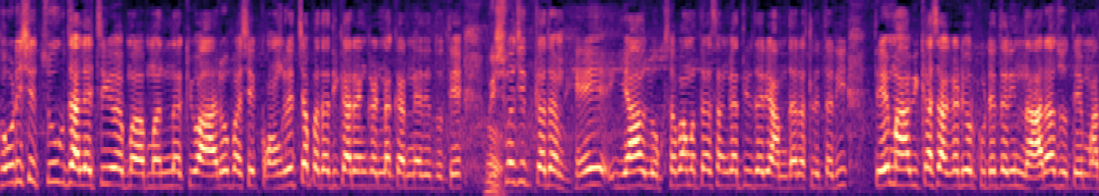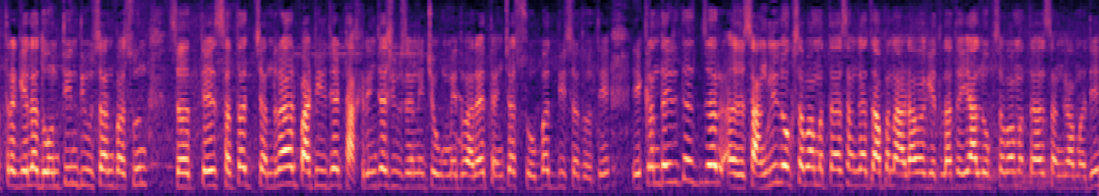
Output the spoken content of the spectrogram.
थोडीशी चूक झाल्याची म्हणणं किंवा आरोप असे काँग्रेसच्या पदाधिकाऱ्यांकडनं करण्यात येत होते. विश्वजित कदम हे या लोकसभा मतदारसंघातील जरी आमदार असले तरी ते महाविकास आघाडीवर कुठेतरी नाराज होते. मात्र गेल्या दोन तीन दिवसांपासून स- ते सतत चंद्रहार पाटील जे ठाकरेंच्या शिवसेनेचे उमेदवार आहेत त्यांच्यासोबत दिसत होते. एकंदरीतच जर सांगली लोकसभा मतदारसंघाचा आपण आढावा घेतला तर या लोकसभा मतदारसंघामध्ये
